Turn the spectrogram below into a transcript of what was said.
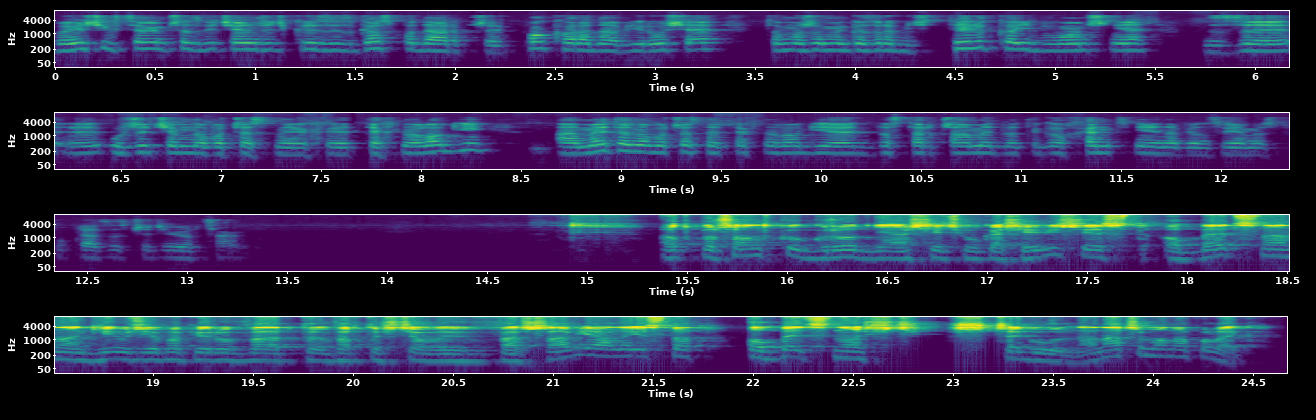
bo jeśli chcemy przezwyciężyć kryzys gospodarczy po koronawirusie, to możemy go zrobić tylko i wyłącznie z y, użyciem nowoczesnych y, technologii, a my te nowoczesne technologie dostarczamy, dlatego chętnie nawiązujemy współpracę z przedsiębiorcami. Od początku grudnia sieć Łukasiewicz jest obecna na giełdzie papierów wartościowych w Warszawie, ale jest to obecność szczególna. Na czym ona polega?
